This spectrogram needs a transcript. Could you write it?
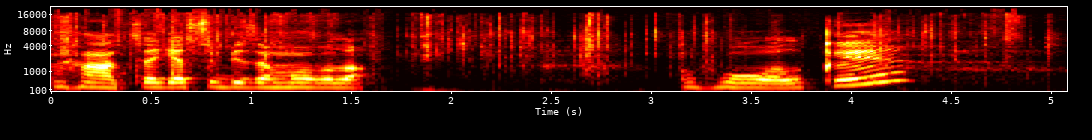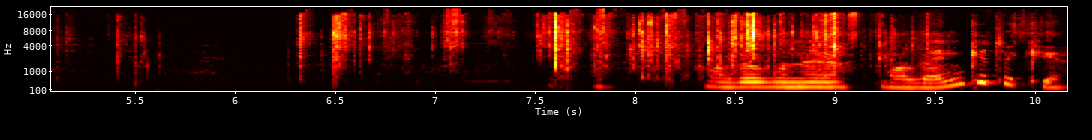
Ага, це я собі замовила голки. Але вони маленькі такі.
